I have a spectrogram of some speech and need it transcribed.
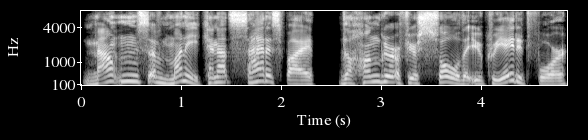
mountains of money cannot satisfy the hunger of your soul that you created for,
